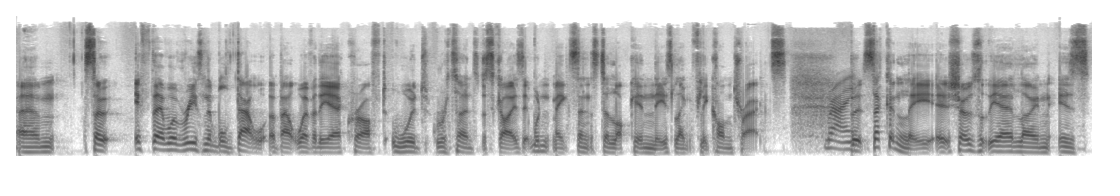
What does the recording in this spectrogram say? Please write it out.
Um, so if there were reasonable doubt about whether the aircraft would return to the skies, it wouldn't make sense to lock in these lengthy contracts. Right. But secondly, it shows that the airline is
